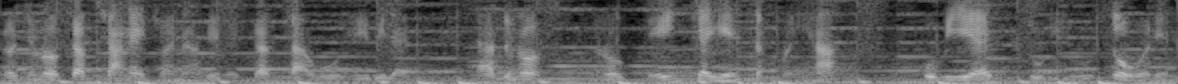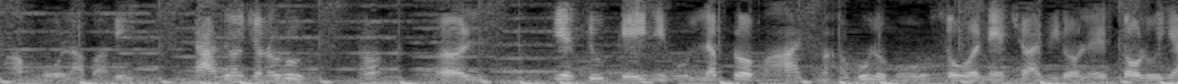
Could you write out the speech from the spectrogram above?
တော့ကျွန်တော် capture နဲ့ join တာဖြစ်တယ် capture ကိုရေးပြလိုက်။ဒါဆိုတော့ကျွန်တော် main set ရဲ့ screen ဟာ OBS Studio software ထဲမှာပေါ်လာပါပြီ။ဒါဆိုတော့ကျွန်တော်တို့နော်အဲ PS2 game တွေကို laptop မှာကျွန်တော်အခုလိုမျိုး software နဲ့ join ပြီးတော့လဲ solve လို့ရ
